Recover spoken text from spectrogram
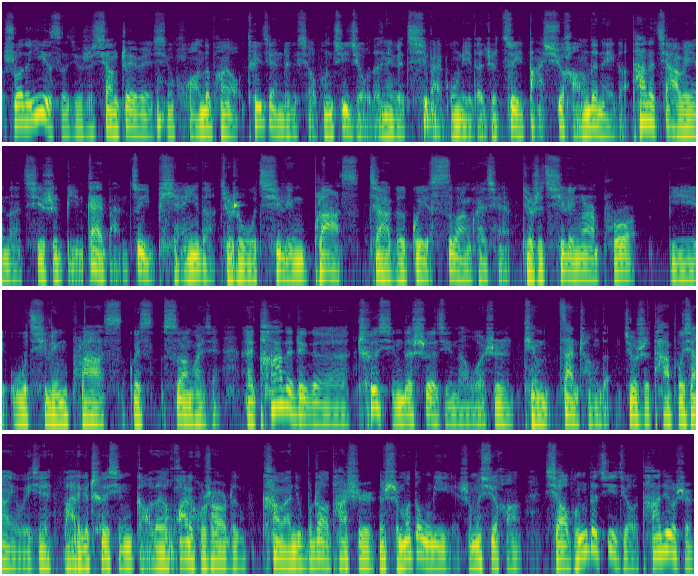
说的意思就是，像这位姓黄的朋友推荐这个小鹏 G9 的那个七百公里的，就最大续航的那个，它的价位呢，其实比盖板最便宜的就是五七零 Plus，价格贵四万块钱，就是七零二 Pro。比五七零 Plus 贵四四万块钱，哎，它的这个车型的设计呢，我是挺赞成的。就是它不像有一些把这个车型搞得花里胡哨的，看完就不知道它是什么动力、什么续航。小鹏的 G 九它就是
